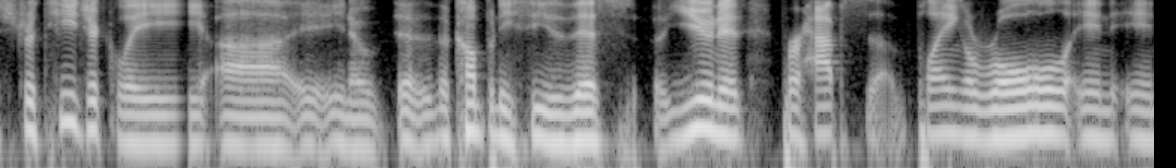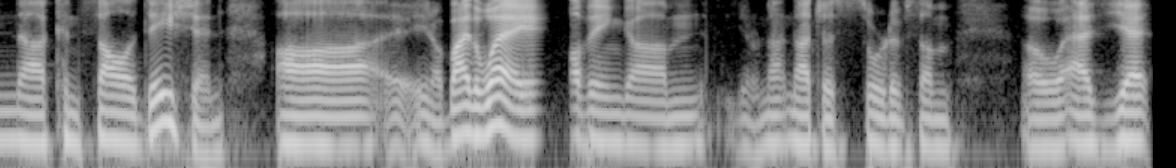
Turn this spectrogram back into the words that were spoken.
strategically, uh, you know, uh, the company sees this unit perhaps uh, playing a role in in uh, consolidation. you know, by the way, involving um, you know, not not just sort of some oh as yet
